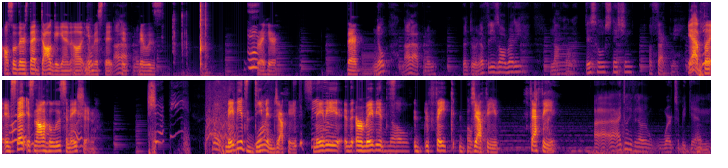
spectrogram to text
Also, there's that dog again. Uh, you Nope, missed it. It, it was right here. There. Nope, not happening. Been through enough of these already. Not gonna let this hallucination affect me. Yeah, but instead, it's not a hallucination. Wait, Maybe it's Demon Jeffy. could see Maybe, or maybe it's no. fake Okay. Jeffy. Feffy. I, I I don't even know where to begin.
